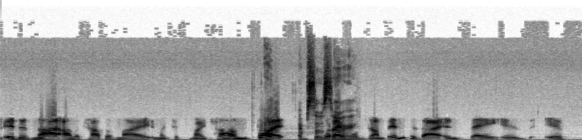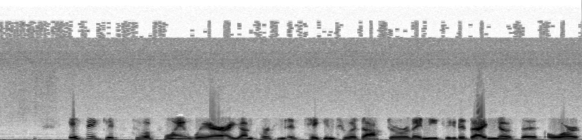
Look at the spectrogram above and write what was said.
it is not on the top of my, my tip of my tongue, but Oh, I'm so what sorry. I will jump into that and say is if if it gets to a point where a young person is taken to a doctor or they need to get a diagnosis or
